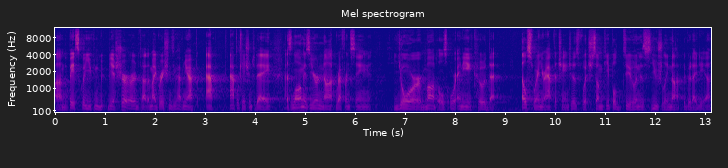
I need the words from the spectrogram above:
Um, but basically, you can be assured that the migrations you have in your app, app application today, as long as you're not referencing your models or any code that elsewhere in your app that changes, which some people do and is usually not a good idea.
